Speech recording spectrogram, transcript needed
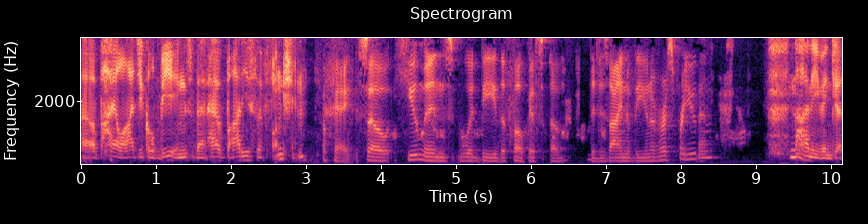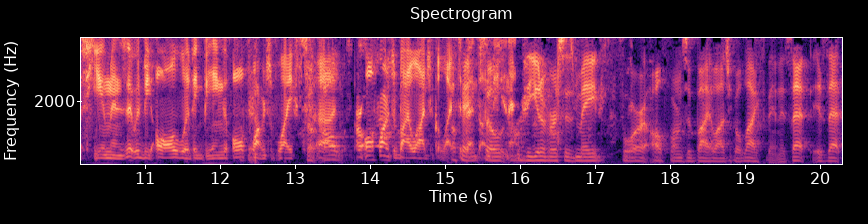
uh, biological beings that have bodies that function. Okay, so humans would be the focus of the design of the universe for you then? Not even just humans. It would be all living beings, all okay. forms of life, so uh, all, or all forms of biological life. Okay, so the universe is made for all forms of biological life. Then is that is that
